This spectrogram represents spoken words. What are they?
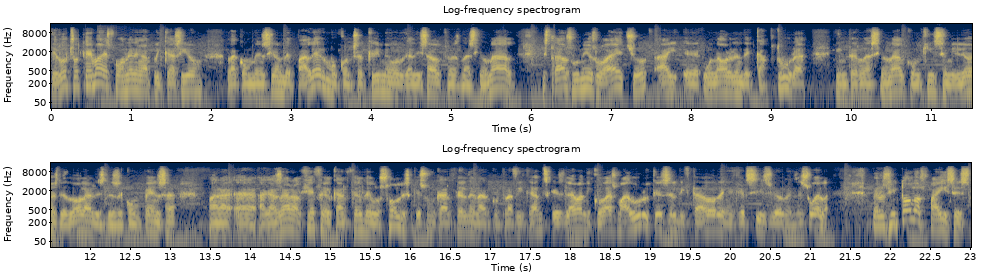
El otro tema es poner en aplicación la Convención de Palermo contra el crimen organizado transnacional. Estados Unidos lo ha hecho, hay eh, una orden de captura internacional con 15 millones de dólares de recompensa para eh, agarrar al jefe del cartel de los soles, que es un cartel de narcotraficantes que se llama Nicolás Maduro, que es el dictador en ejercicio de Venezuela. Pero si todos los países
